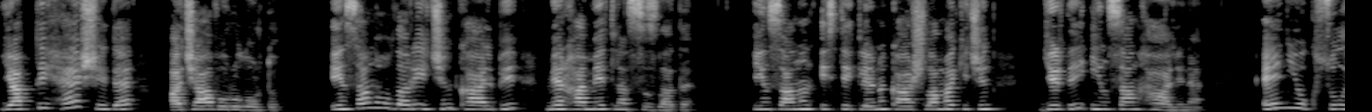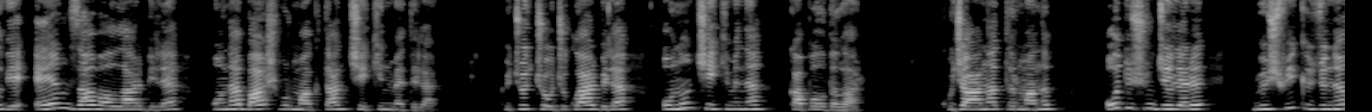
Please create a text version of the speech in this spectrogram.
yaptığı her şeyde açığa vurulurdu. İnsanoğulları için kalbi merhametle sızladı. İnsanın isteklerini karşılamak için girdiği insan haline. En yoksul ve en zavallılar bile ona başvurmaktan çekinmediler. Küçük çocuklar bile onun çekimine kapıldılar. Kucağına tırmanıp o düşünceleri müşfik yüzüne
